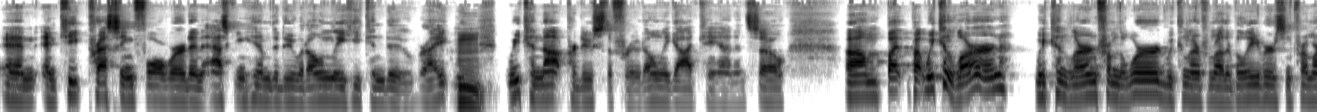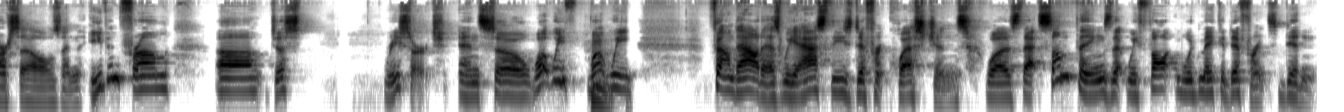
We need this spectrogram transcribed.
and and keep pressing forward and asking Him to do what only He can do. Right? Mm. We, hmm. we cannot produce the fruit; only God can. And so, um, but but we can learn we can learn from the word, we can learn from other believers and from ourselves, and even from uh, just research. And so, what we hmm. what we found out as we asked these different questions was that some things that we thought would make a difference didn't.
